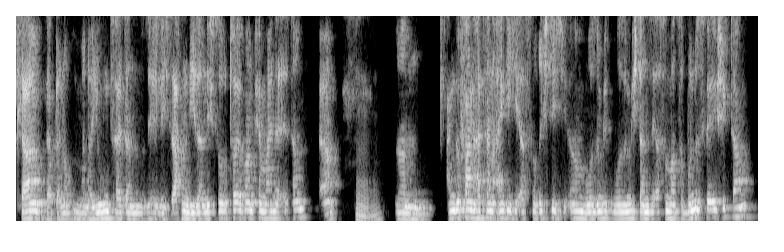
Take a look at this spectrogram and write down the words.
klar, gab dann auch in meiner Jugendzeit dann sicherlich Sachen, die dann nicht so toll waren für meine Eltern. Ja. Mhm. Ähm, angefangen hat es dann eigentlich erst so richtig, ähm, wo, sie, wo sie mich dann das erste Mal zur Bundeswehr geschickt haben.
